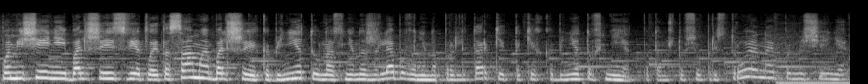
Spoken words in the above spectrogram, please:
помещений большие, светлые. Это самые большие кабинеты. У нас ни на Желябова, ни на Пролетарке таких кабинетов нет, потому что все пристроенное помещение.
